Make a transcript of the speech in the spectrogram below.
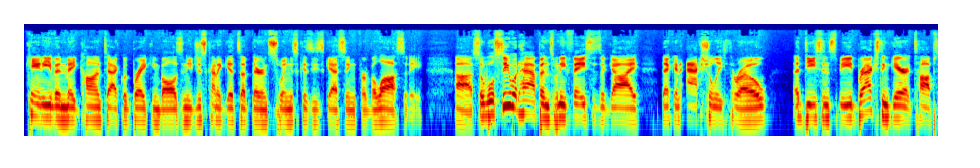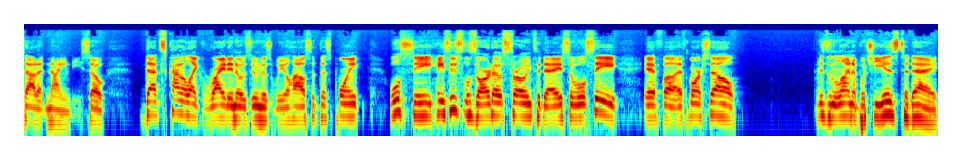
can't even make contact with breaking balls, and he just kind of gets up there and swings because he's guessing for velocity. Uh, so we'll see what happens when he faces a guy that can actually throw a decent speed. Braxton Garrett tops out at 90, so that's kind of like right in Ozuna's wheelhouse at this point. We'll see. Jesus Luzardo's throwing today, so we'll see if uh, if Marcell is in the lineup, which he is today,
